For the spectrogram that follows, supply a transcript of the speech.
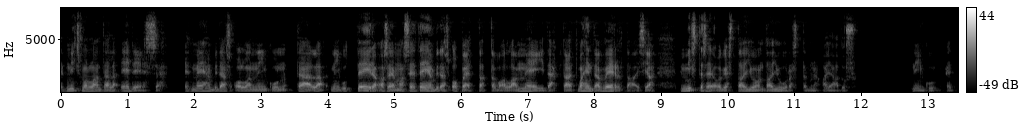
että miksi me ollaan täällä edessä. Että meidän pitäisi olla niin kuin täällä niin kuin teidän asemassa ja teidän pitäisi opettaa tavallaan meitä, tai että vähintään vertaisia. Niin mistä se oikeastaan juontaa juuresta tämmöinen ajatus, niin kuin, että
